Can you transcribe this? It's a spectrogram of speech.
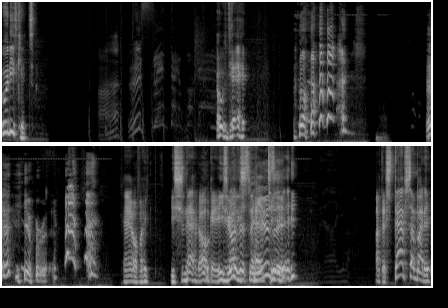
Who are these kids? Oh, dang. You're- Hell, like, he snapped. Okay, he's really snapped. music. About to stab somebody.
